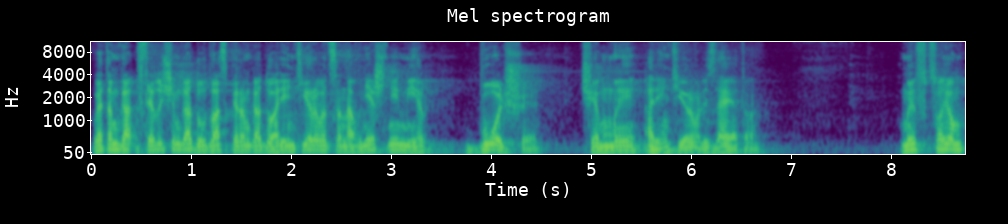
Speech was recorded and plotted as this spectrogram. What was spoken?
в, этом, в следующем году, в 2021 году, ориентироваться на внешний мир больше, чем мы ориентировались до этого. Мы в своем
